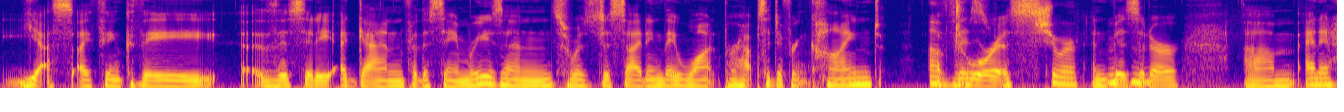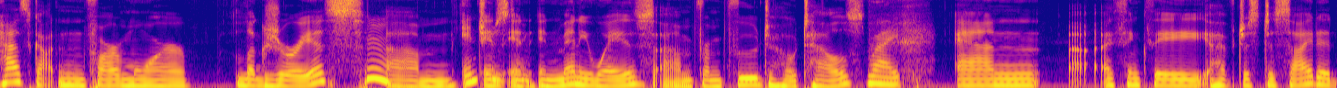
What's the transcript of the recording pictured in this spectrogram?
yes, I think the the city again for the same reasons was deciding they want perhaps a different kind of, of tourist sure. and mm-hmm. visitor, um, and it has gotten far more luxurious hmm. um, in, in, in, many ways, um, from food to hotels. Right. And I think they have just decided,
